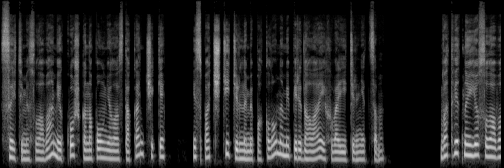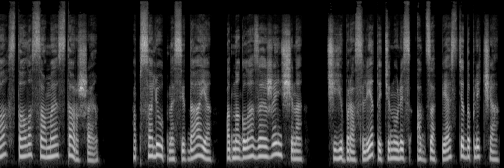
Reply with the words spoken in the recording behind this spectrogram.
С этими словами кошка наполнила стаканчики и с почтительными поклонами передала их воительницам. В ответ на ее слова стала самая старшая, абсолютно седая, одноглазая женщина, чьи браслеты тянулись от запястья до плеча.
